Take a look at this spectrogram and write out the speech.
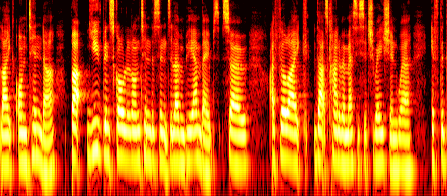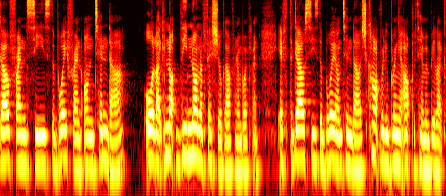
like on Tinder, but you've been scrolling on Tinder since eleven p.m. babes. So I feel like that's kind of a messy situation where if the girlfriend sees the boyfriend on Tinder or like not the non-official girlfriend and boyfriend if the girl sees the boy on tinder she can't really bring it up with him and be like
